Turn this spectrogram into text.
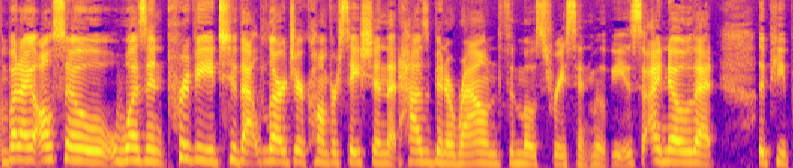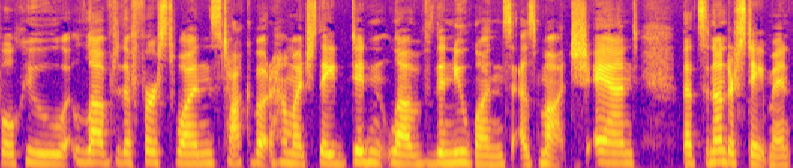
but i also wasn't privy to that larger conversation that has been around the most recent movies i know that the people who loved the first ones talk about how much they didn't love the new ones as much and that's an understatement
